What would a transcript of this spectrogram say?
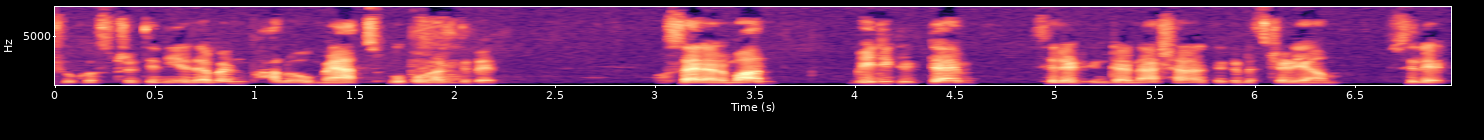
সুখস্মৃতি নিয়ে যাবেন, ভালো ম্যাচ উপহার দেবেন। Hossain Arman BD Cric Time Sylhet International Cricket Stadium, Sylhet.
